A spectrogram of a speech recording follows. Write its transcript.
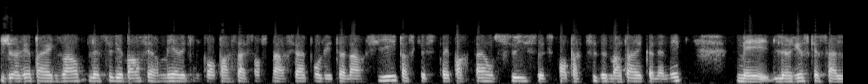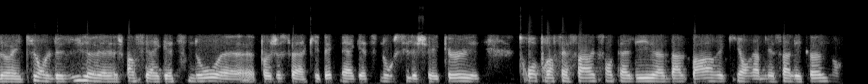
j'aurais par exemple laissé les bancs fermés avec une compensation financière pour les tenanciers parce que c'est important aussi, ils font partie du moteur économique. Mais le risque que ça l'a inclus, on l'a vu, je pense que c'est à Gatineau, euh, pas juste à Québec, mais à Gatineau aussi, le shaker, trois professeurs qui sont allés euh, dans le bar et qui ont ramené ça à l'école. Donc,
